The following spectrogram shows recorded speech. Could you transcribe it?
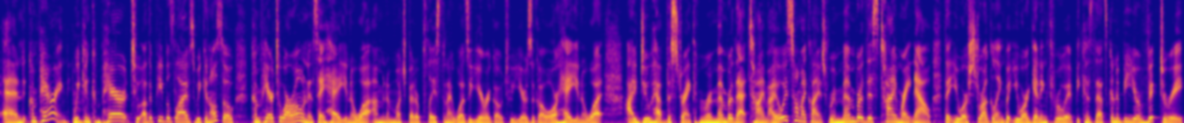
and comparing. We mm-hmm. can compare to other people's lives. We can also compare to our own and say, hey, you know what? I'm in a much better place than I was a year ago, two years ago. Or, hey, you know what? I do have the strength. Remember that time. I always tell my clients, remember this time right now that you are struggling, but you are getting through it because that's going to be your victory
